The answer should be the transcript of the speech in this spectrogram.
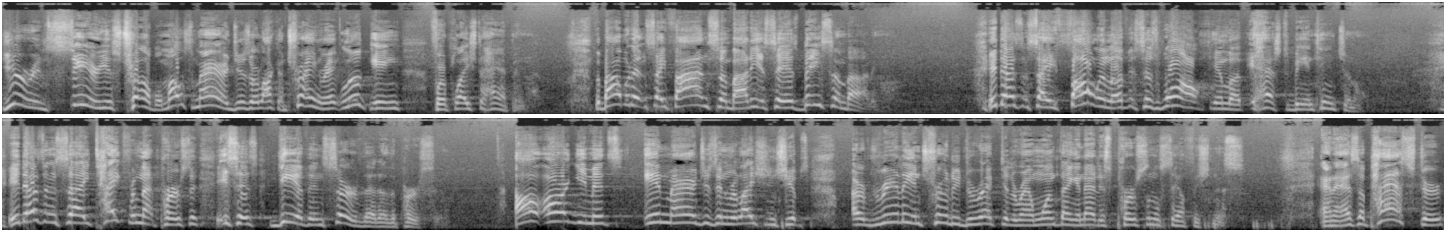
you're in serious trouble. Most marriages are like a train wreck looking for a place to happen. The Bible doesn't say find somebody, it says be somebody. It doesn't say fall in love, it says walk in love. It has to be intentional. It doesn't say take from that person, it says give and serve that other person. All arguments in marriages and relationships are really and truly directed around one thing, and that is personal selfishness. And as a pastor,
